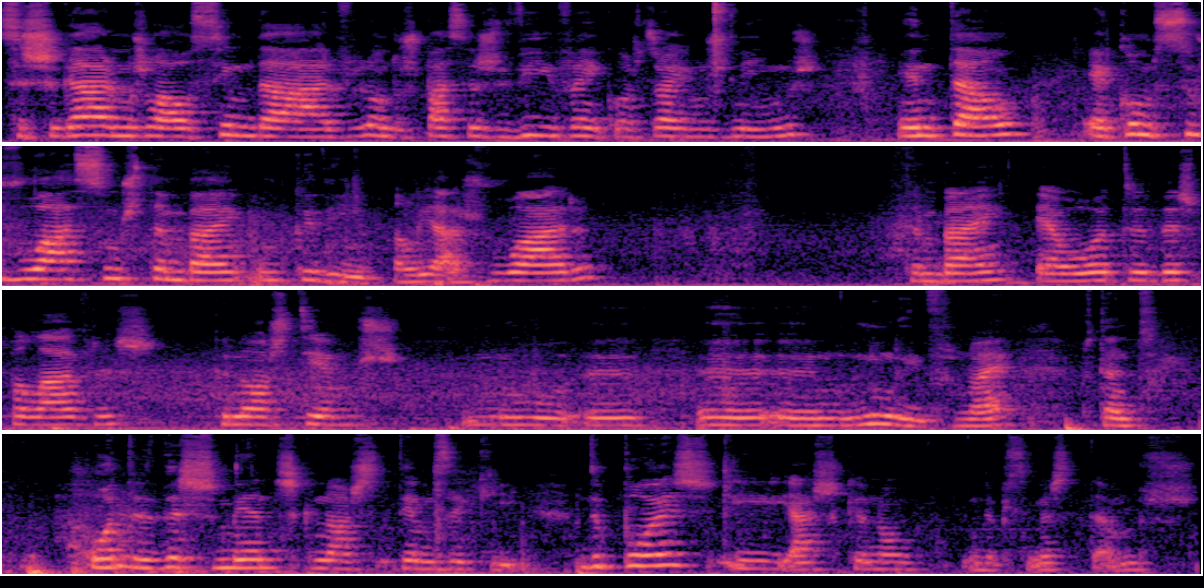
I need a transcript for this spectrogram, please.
Se chegarmos lá ao cimo da árvore, onde os pássaros vivem e constroem os ninhos, então é como se voássemos também um bocadinho. Aliás, voar também é outra das palavras que nós temos no, uh, uh, uh, no livro, não é? Portanto, outra das sementes que nós temos aqui. Depois, e acho que eu não ainda por cima estamos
